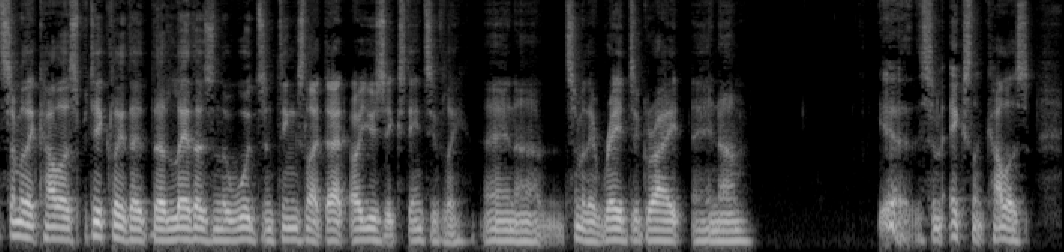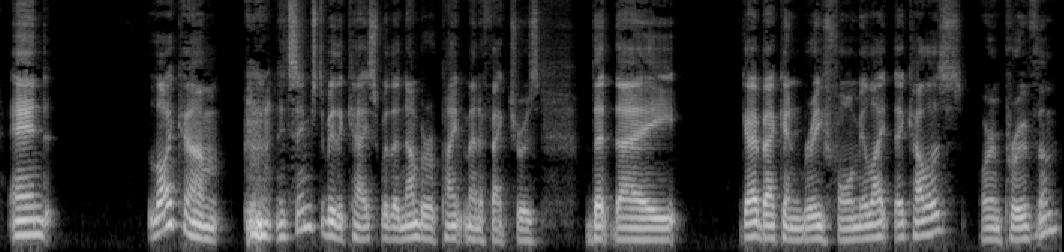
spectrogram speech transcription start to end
some of the colours, particularly the the leathers and the woods and things like that, I use extensively, and uh, some of their reds are great, and um, yeah, there's some excellent colours, and like um, it seems to be the case with a number of paint manufacturers that they go back and reformulate their colors or improve them.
